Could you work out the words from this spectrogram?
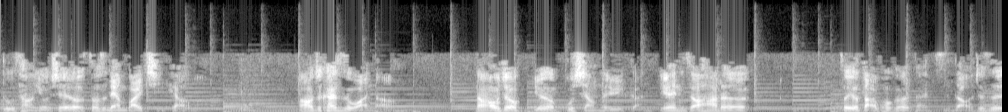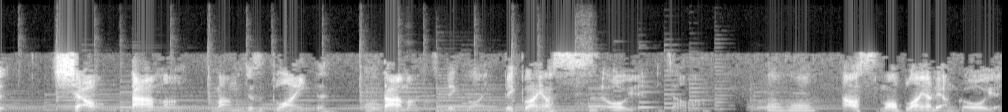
赌场有些都都是两百起跳嘛。对。然后就开始玩啊，然后我就有有种不祥的预感，因为你知道他的，这有打扑克才知道，就是小大盲盲就是 blind 的，嗯，大盲是 big blind，big blind 要四欧元，你知道吗？嗯哼然后 small blind 要两个欧元，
